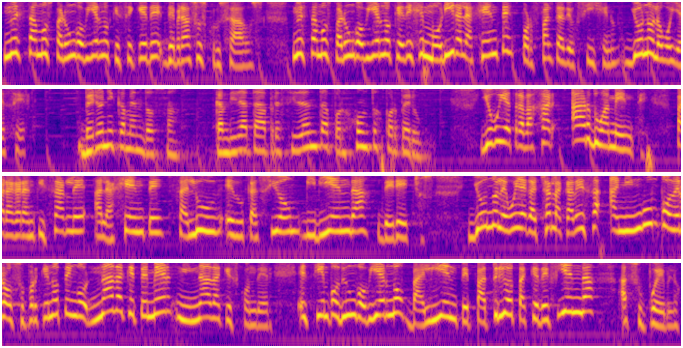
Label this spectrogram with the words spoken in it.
No estamos para un gobierno que se quede de brazos cruzados. No estamos para un gobierno que deje morir a la gente por falta de oxígeno. Yo no lo voy a hacer. Verónica Mendoza, candidata a presidenta por Juntos por Perú. Yo voy a trabajar arduamente para garantizarle a la gente salud, educación, vivienda, derechos. Yo no le voy a agachar la cabeza a ningún poderoso porque no tengo nada que temer ni nada que esconder. Es tiempo de un gobierno valiente, patriota, que defienda a su pueblo.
